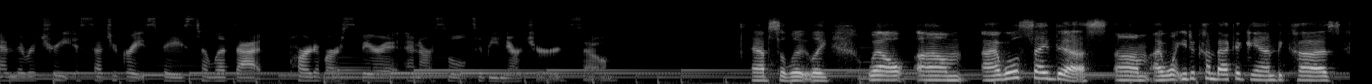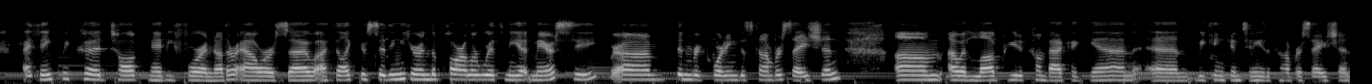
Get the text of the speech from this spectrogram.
And the retreat is such a great space to let that part of our spirit and our soul to be nurtured. So Absolutely. Well, um, I will say this. Um, I want you to come back again because I think we could talk maybe for another hour or so. I feel like you're sitting here in the parlor with me at Merci, where I've been recording this conversation. Um, I would love for you to come back again and we can continue the conversation.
